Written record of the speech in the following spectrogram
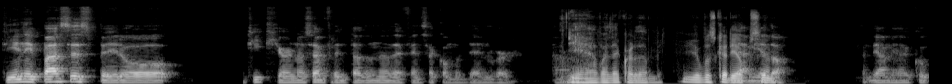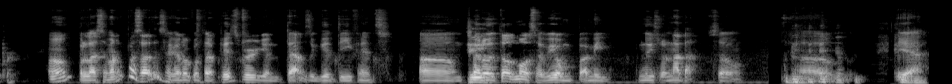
tiene pases, pero DTR no se ha enfrentado a una defensa como Denver. Ah, Ya, voy de acuerdo. Yo buscaría da opción. miedo. Da miedo Cooper. Oh, pues la semana pasada se agarró contra Pittsburgh and that was a good defense. Um, Sí. Pero de todos modos se vio, I mean, no hizo nada. So, um, yeah,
